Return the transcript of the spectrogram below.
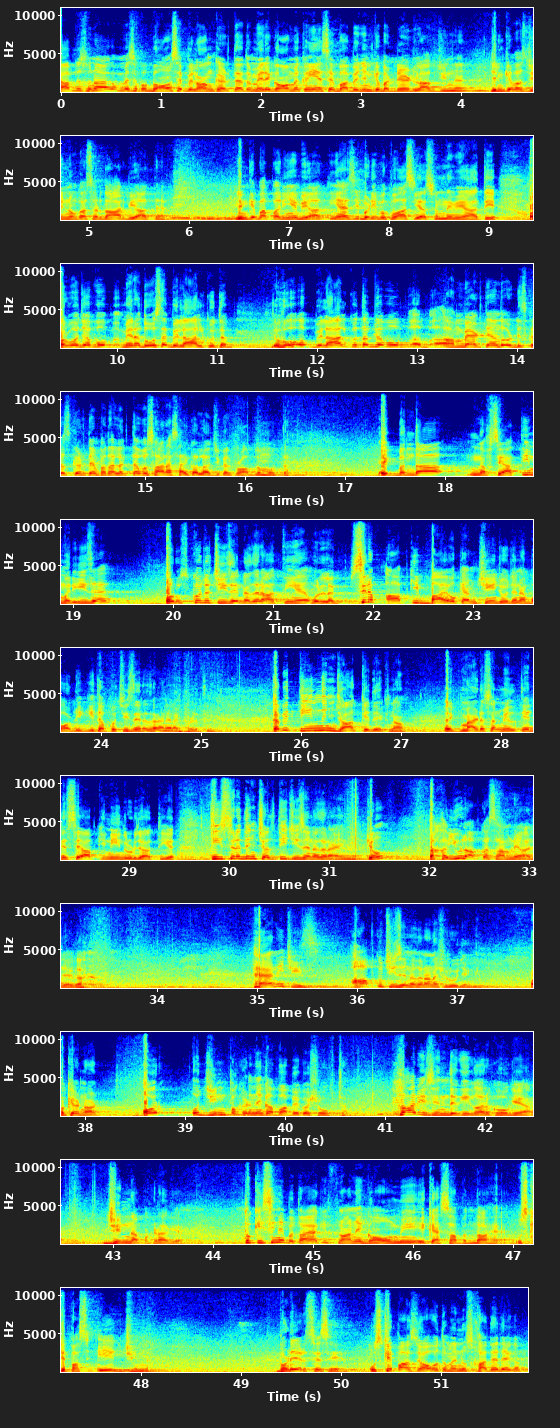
آپ نے سنا، اگر میں سے کوئی گاؤں سے بلانگ کرتا ہے تو میرے گاؤں میں کئی ایسے بابے جن کے پاس ڈیڑھ لاکھ جن ہیں، جن کے پاس جنوں کا سردار بھی آتا ہے، جن کے پاس پریاں بھی آتی ہیں، ایسی بڑی بکواسیاں سننے میں آتی ہے اور وہ جب وہ، میرا دوست ہے بلال کتب وہ بلال کتب جب وہ ہم بیٹھتے ہیں تو ڈسکس کرتے ہیں، پتہ لگتا ہے وہ سارا سائیکولوجیکل پرابلم ہوتا ہے۔ ایک بندہ نفسیاتی مریض ہے اور اس کو جو چیزیں نظر آتی ہیں، وہ لگ، صرف آپ کی بایو کیم چینج ہو جائے نا باڈی کی تو آپ کو چیزیں نظر آنے لگ پڑتی ہیں۔ کبھی تین دن جاگ کے دیکھنا۔ ایک میڈیسن ملتی ہے جس سے آپ کی نیند اڑ جاتی ہے۔ تیسرے دن چلتی چیزیں نظر آئیں گی۔ کیوں؟ تخیل آپ کا سامنے آ جائے گا۔ ہے نہیں چیز۔ آپ کو چیزیں نظر آنا شروع ہو جائیں گی۔ اوکے ناٹ اور وہ جن پکڑنے کا بابے کا شوق تھا۔ ساری زندگی غرق ہو گیا۔ جن نہ پکڑا گیا۔ تو کسی نے بتایا کہ فلانے گاؤں میں ایک ایسا بندہ ہے، اس کے پاس ایک جن ہے۔ بڑے عرصے سے ہے۔ اس کے پاس جاؤ، وہ تمہیں نسخہ دے دے گا۔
